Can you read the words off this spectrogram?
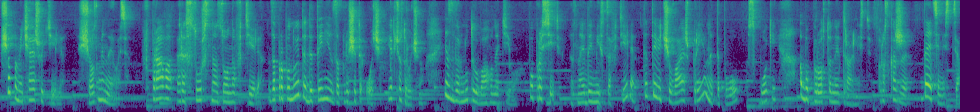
що помічаєш у тілі, що змінилося. Вправа ресурсна зона в тілі. Запропонуйте дитині заплющити очі, якщо зручно, і звернути увагу на тіло. Попросіть, знайди місце в тілі, де ти відчуваєш приємне тепло, спокій або просто нейтральність. Розкажи, де ці місця,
